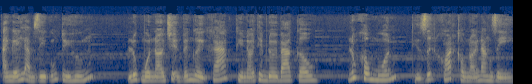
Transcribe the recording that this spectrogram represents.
Anh ấy làm gì cũng tùy hứng. Lúc muốn nói chuyện với người khác Thì nói thêm đôi ba câu. Lúc không muốn thì dứt khoát không nói năng gì.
